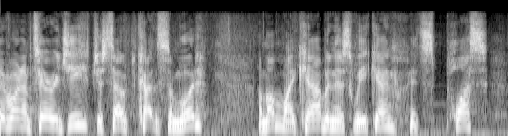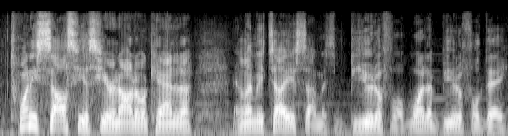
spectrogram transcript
everyone, I'm Terry G, just out cutting some wood. I'm up my cabin this weekend. It's plus 20 Celsius here in Ottawa, Canada. And let me tell you something, it's beautiful. What a beautiful day.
